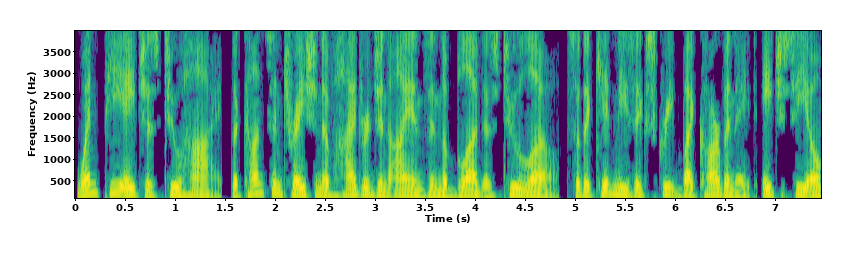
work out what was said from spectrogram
When pH is too high, the concentration of hydrogen ions in the blood is too low, so the kidneys excrete bicarbonate HCO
